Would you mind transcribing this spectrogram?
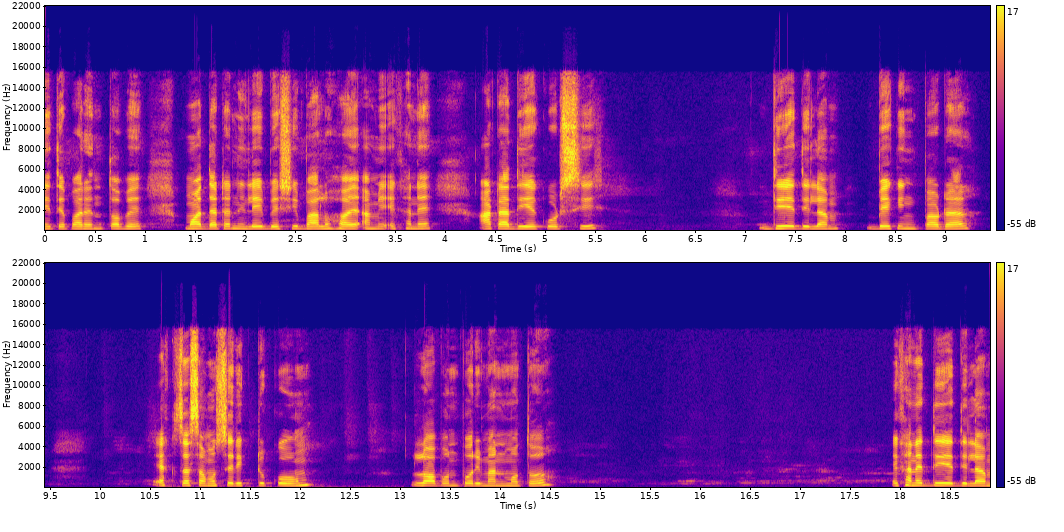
নিতে পারেন, তবে ময়দাটা নিলেই বেশি ভালো হয়। আমি এখানে আটা দিয়ে করছি। দিয়ে দিলাম বেকিং পাউডার, এক চা চামচের একটু কম লবণ পরিমাণ মতো। এখানে দিয়ে দিলাম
